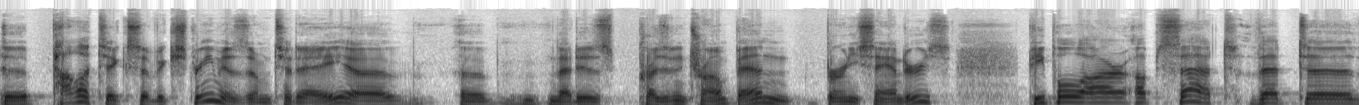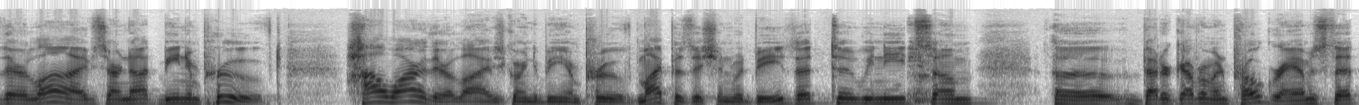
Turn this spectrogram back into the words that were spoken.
uh politics of extremism today, uh, uh, that is President Trump and Bernie Sanders, people are upset that their lives are not being improved. How are their lives going to be improved? My position would be that we need some uh, better government programs that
